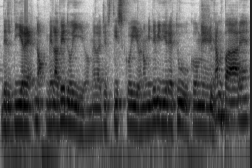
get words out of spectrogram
Del dire no, me la vedo io, me la gestisco io, non mi devi dire tu come campare,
